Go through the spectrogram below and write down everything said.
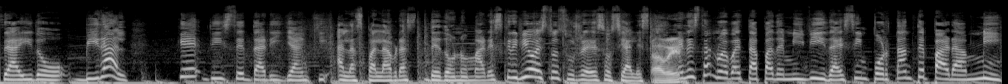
se ha ido viral. ¿Qué dice Daddy Yankee a las palabras de Don Omar? Escribió esto en sus redes sociales. A ver. En esta nueva etapa de mi vida es importante para mí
